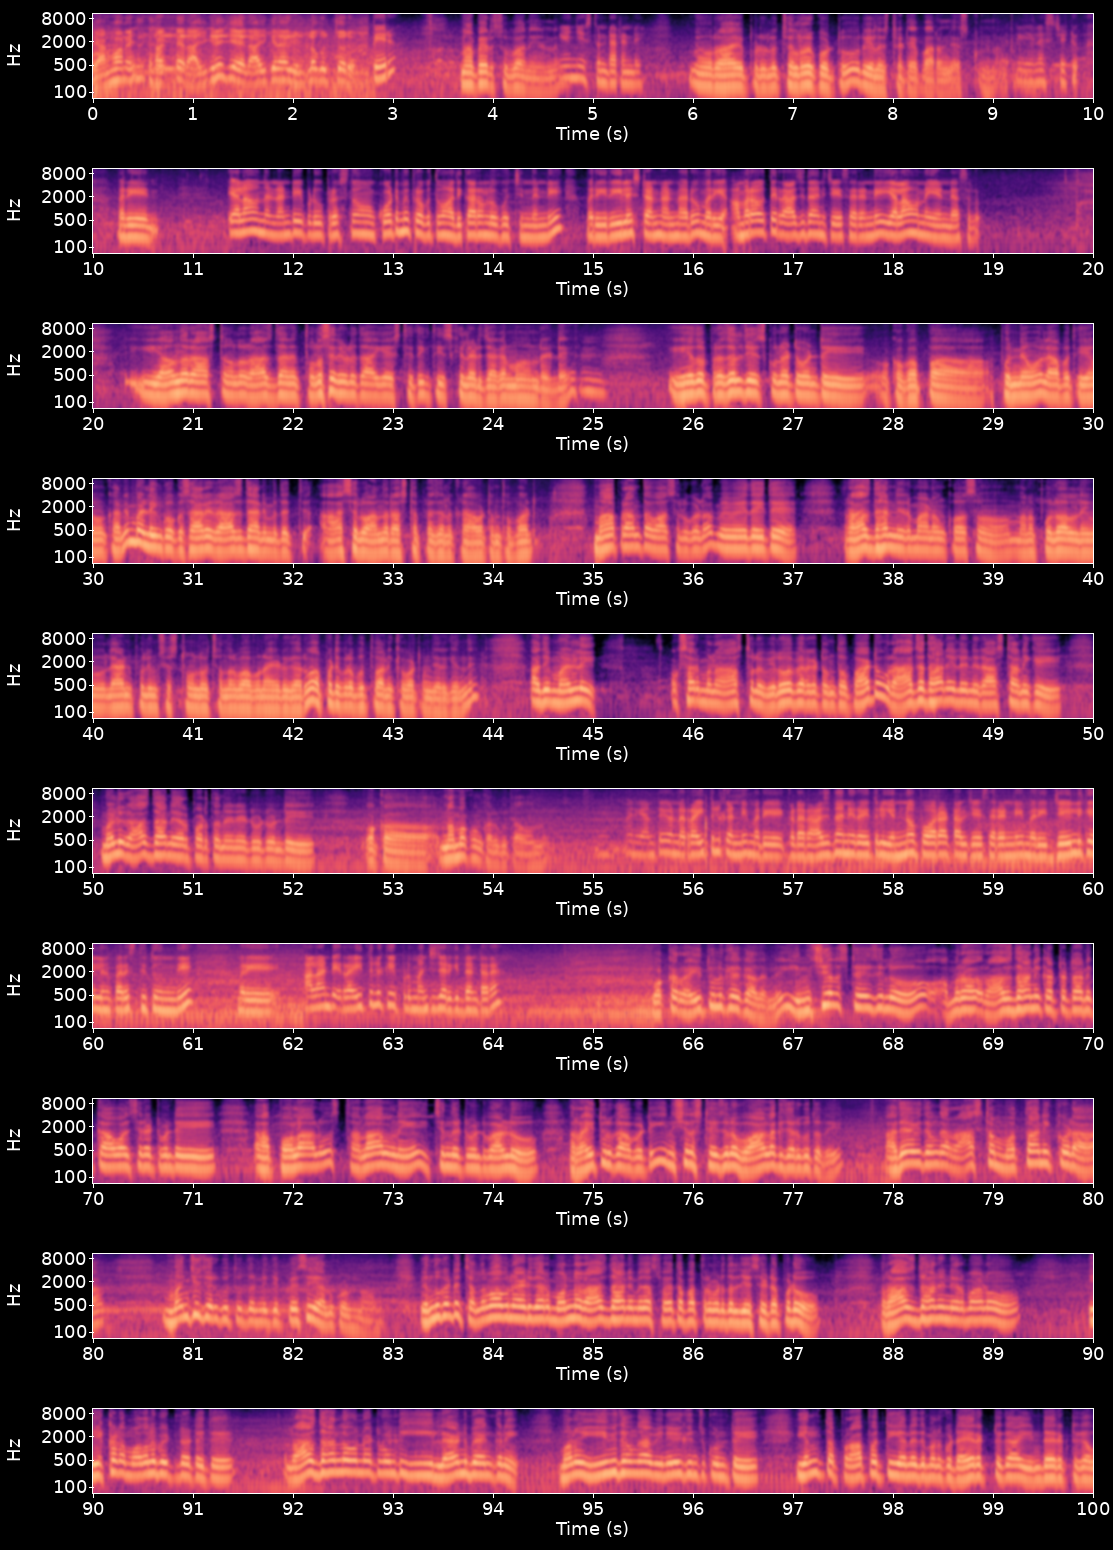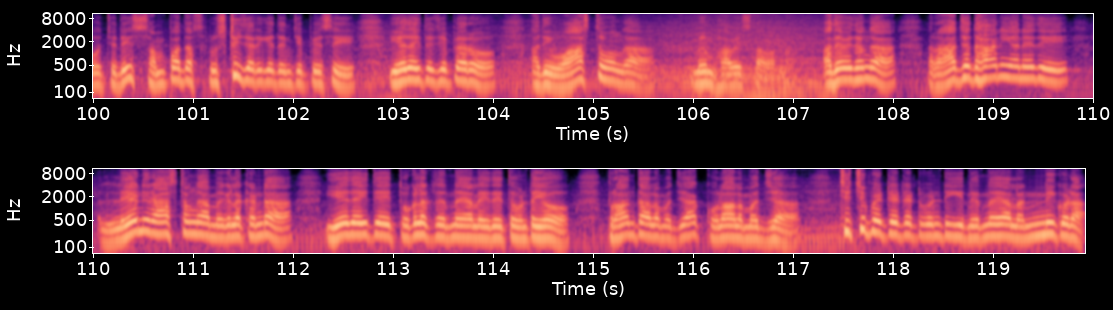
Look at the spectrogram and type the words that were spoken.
జగన్మోహన్ రెడ్డి కరెక్టే రాజకీయమే చేయాలి. రాజకీయ నాయకులు ఇంట్లో కూర్చోరు పేరు? నా పేరు సుబాని అండి. ఏం చేస్తుంటారండి? మేము రాయపూడిలో చిల్లర కొట్టు రియల్ ఎస్టేట్ వ్యాపారం చేసుకుంటున్నాం. Real estate. మరి ఎలా ఉందండి? అంటే ఇప్పుడు ప్రస్తుతం కూటమి ప్రభుత్వం అధికారంలోకి వచ్చిందండి. మరి రియల్ ఎస్టేట్ అంటున్నారు. మరి అమరావతి రాజధాని చేశారండి. ఎలా ఉన్నాయండి అసలు? ఈ ఆంధ్ర రాష్ట్రంలో రాజధాని తులసి నీళ్ళు తాగే స్థితికి తీసుకెళ్ళాడు జగన్మోహన్ రెడ్డి. ఏదో ప్రజలు చేసుకున్నటువంటి ఒక గొప్ప పుణ్యమో లేకపోతే ఏమో కానీ మళ్ళీ ఇంకొకసారి రాజధాని మీద ఆశలు ఆంధ్ర రాష్ట్ర ప్రజలకు రావడంతో పాటు మా ప్రాంత వాసులు కూడా మేము ఏదైతే రాజధాని నిర్మాణం కోసం మన పొలాలని ల్యాండ్ పూలింగ్ సిస్టంలో చంద్రబాబు నాయుడు గారు అప్పటి ప్రభుత్వానికి ఇవ్వటం జరిగింది. అది మళ్ళీ ఒకసారి మన ఆస్తుల విలువ పెరగటంతో పాటు రాజధాని లేని రాష్ట్రానికి మళ్ళీ రాజధాని ఏర్పడుతుందనేటటువంటి ఒక నమ్మకం కలుగుతూ ఉంది. మరి అంతేకాకుండా రైతులకండి. మరి ఇక్కడ రాజధాని రైతులు ఎన్నో పోరాటాలు చేశారండి. మరి జైలుకి వెళ్ళిన పరిస్థితి ఉంది. మరి అలాంటి రైతులకి ఇప్పుడు మంచి జరిగిద్దంటారా? ఒక్క రైతులకే కాదండి. ఇనిషియల్ స్టేజ్లో అమరా రాజధాని కట్టడానికి కావాల్సినటువంటి పొలాలు స్థలాలని ఇచ్చినటువంటి వాళ్ళు రైతులు కాబట్టి ఇనిషియల్ స్టేజ్లో వాళ్ళకి జరుగుతుంది. అదేవిధంగా రాష్ట్రం మొత్తానికి కూడా మంచి జరుగుతుందని చెప్పేసి అనుకుంటున్నాం. ఎందుకంటే చంద్రబాబు నాయుడు గారు మొన్న రాజధాని మీద శ్వేతపత్రం విడుదల చేసేటప్పుడు రాజధాని నిర్మాణం ఇక్కడ మొదలుపెట్టినట్టయితే రాజధానిలో ఉన్నటువంటి ఈ ల్యాండ్ బ్యాంక్ని మనం ఈ విధంగా వినియోగించుకుంటే ఎంత ప్రాపర్టీ అనేది మనకు డైరెక్ట్గా ఇండైరెక్ట్గా వచ్చేది సంపద సృష్టి జరిగేదని చెప్పేసి ఏదైతే చెప్పారో అది వాస్తవంగా మేము భావిస్తూ ఉన్నాం. అదేవిధంగా రాజధాని అనేది లేని రాష్ట్రంగా మిగలకుండా ఏదైతే తొగలక నిర్ణయాలు ఏదైతే ఉంటాయో ప్రాంతాల మధ్య కులాల మధ్య చిచ్చు పెట్టేటటువంటి ఈ నిర్ణయాలన్నీ కూడా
